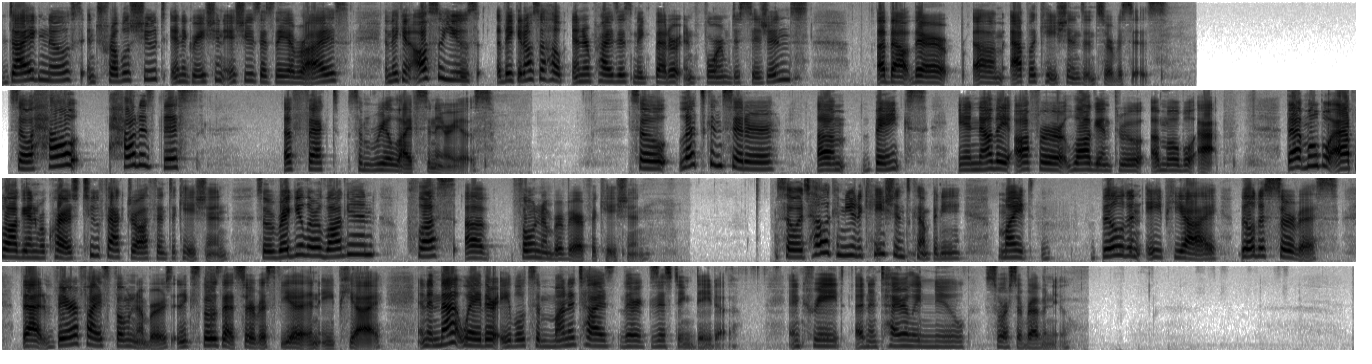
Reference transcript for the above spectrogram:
diagnose and troubleshoot integration issues as they arise, and they can also use they can also help enterprises make better informed decisions about their um, applications and services. So how how does this affect some real life scenarios? So let's consider um, banks, and now they offer login through a mobile app. That mobile app login requires two-factor authentication. So a regular login plus a phone number verification. So a telecommunications company might build an API, build a service that verifies phone numbers and expose that service via an API. And in that way, they're able to monetize their existing data and create an entirely new source of revenue.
